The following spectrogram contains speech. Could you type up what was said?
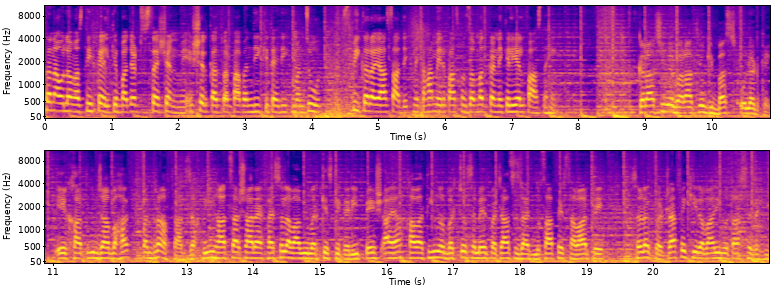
सनाउल्ला मस्ती खेल के बजट सेशन में शिरकत पर पाबंदी की तहरीक मंजूर। स्पीकर अयाज सादिक ने कहा, मेरे पास मजम्मत करने के लिए अल्फाज नहीं। कराची में बारातियों की बस उलट गई। एक खातून जहाँ बहक पंद्रह अफराद जख्मी, हादसा शार फैसल अवामी मरकज के करीब पेश आया। खातन और बच्चों समेत पचास से ज़्यादा मुसाफिर सवार थे। सड़क पर ट्रैफ़िक की रवानी मुतासर रही।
